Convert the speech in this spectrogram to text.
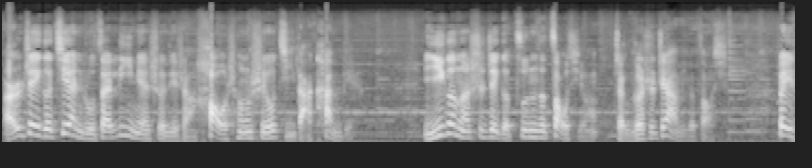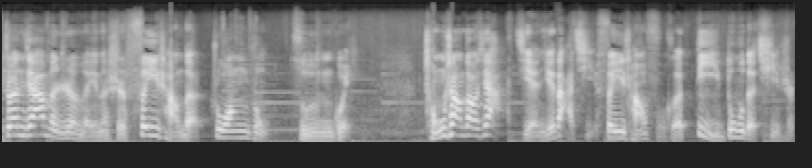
而这个建筑在立面设计上，号称是有几大看点。一个呢是这个尊的造型，整个是这样的一个造型，被专家们认为呢是非常的庄重尊贵。从上到下简洁大气，非常符合帝都的气质。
